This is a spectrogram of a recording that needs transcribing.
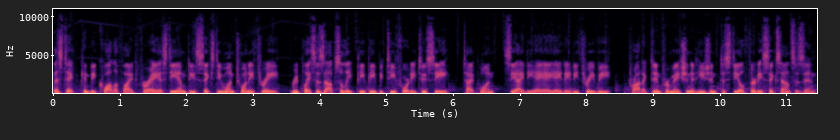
This tape can be qualified for ASTM D6123, replaces obsolete PPPT42C, Type 1, CIDAA 883B, product information adhesion to steel 36 ounces in.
